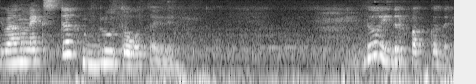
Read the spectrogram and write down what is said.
ಇವಾಗ ನೆಕ್ಸ್ಟ್ ಬ್ಲೂ ತಗೋತಾ ಇದ್ದೀನಿ. ಇದು ಇದ್ರ ಪಕ್ಕದಲ್ಲಿ.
